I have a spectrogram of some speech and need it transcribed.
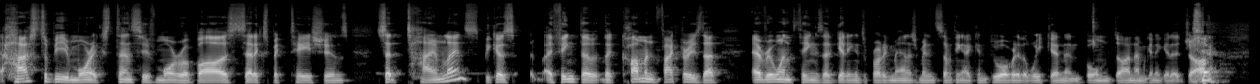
has to be more extensive, more robust, set expectations, set timelines, because I think the the common factor is that everyone thinks that getting into product management is something I can do over the weekend and boom, done, I'm gonna get a job.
